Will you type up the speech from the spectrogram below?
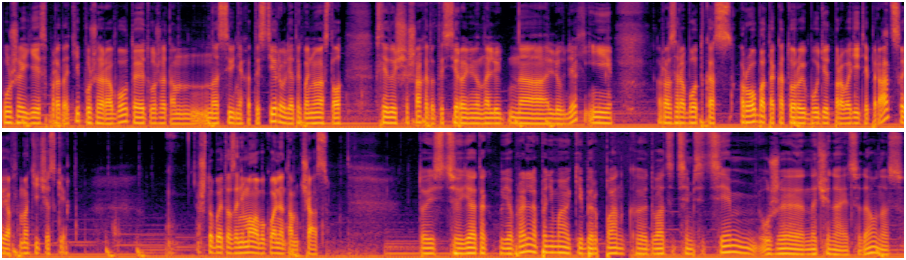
уже есть прототип, уже работает, уже там на свиньях оттестировали. Я так понимаю, стал следующий шаг это тестирование на, лю- на людях и разработка робота, который будет проводить операции автоматически, чтобы это занимало буквально там час. То есть, я так, я правильно понимаю, Киберпанк 2077 уже начинается, да, у нас?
